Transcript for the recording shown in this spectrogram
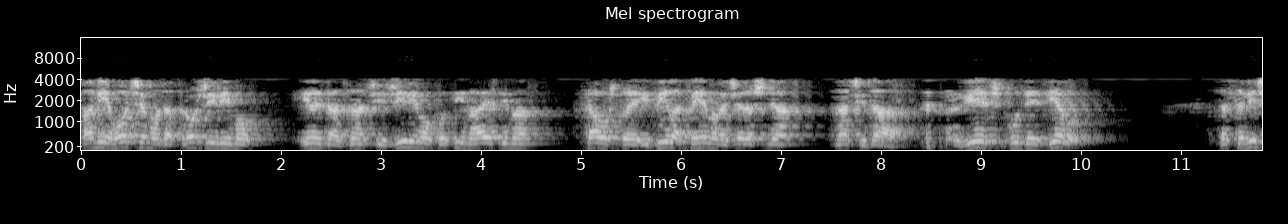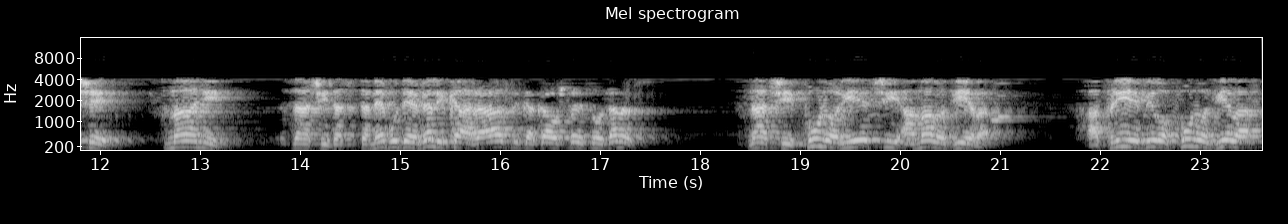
pa mi hoćemo da proživimo ili da znači živimo po tim ajetima kao što je i bila tema večerašnja, znači da riječ bude djelo, da se više smanji, znači da, da ne bude velika razlika kao što je to danas. Znači puno riječi, a malo dijela. A prije je bilo puno dijela,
